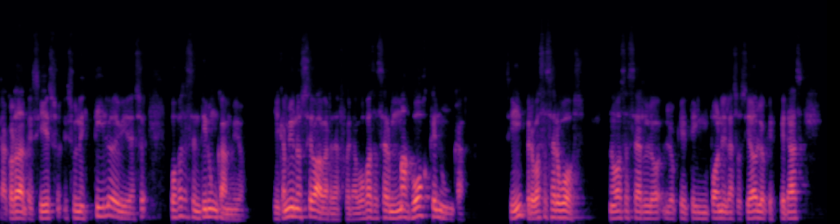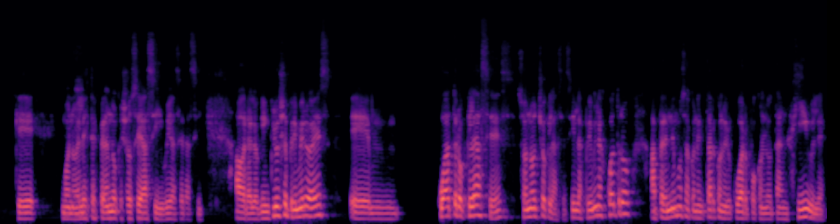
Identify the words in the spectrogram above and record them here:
acordate, sí, es, un estilo de vida. vos vas a sentir un cambio. El cambio no se va a ver de afuera, vos vas a ser más vos que nunca, ¿sí? Pero vas a ser vos, no vas a hacer lo, que te impone la sociedad o lo que esperás que, bueno, él está esperando que yo sea así, voy a ser así. Ahora, lo que incluye primero es em, cuatro clases, son ocho clases, ¿sí? Las primeras cuatro aprendemos a conectar con el cuerpo, con lo tangible,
